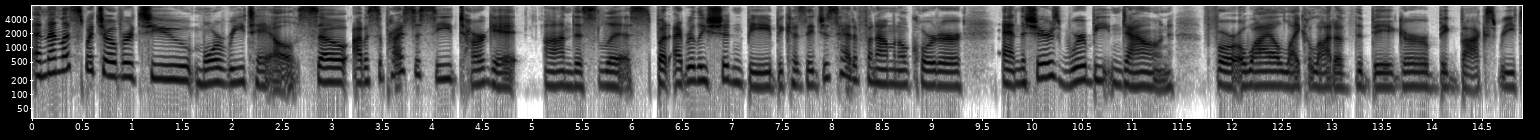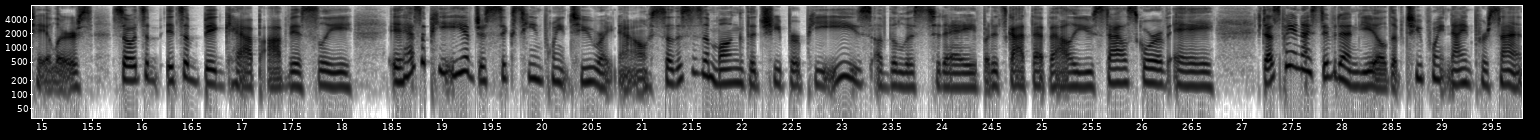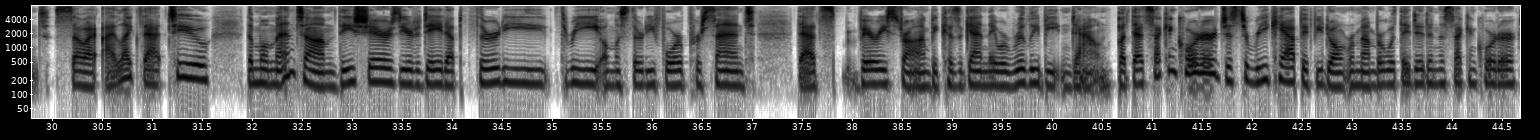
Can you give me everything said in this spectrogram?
And then let's switch over to more retail. So I was surprised to see Target on this list, but I really shouldn't be because they just had a phenomenal quarter and the shares were beaten down for a while like a lot of the bigger big box retailers. So it's a it's a big cap obviously. It has a PE of just 16.2 right now. So this is among the cheaper PEs of the list today, but it's got that value style score of A. It does pay a nice dividend yield of 2.9%. So I, I like that too. The momentum, these shares year to date up 33, almost 34%. That's very strong because, again, they were really beaten down. But that second quarter, just to recap, if you don't remember what they did in the second quarter,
